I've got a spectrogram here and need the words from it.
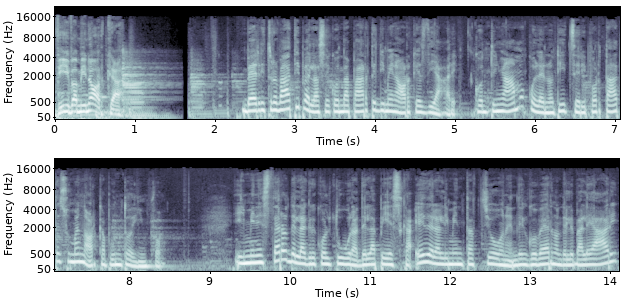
Viva Minorca! Ben ritrovati per la seconda parte di Menorches Diari. Continuiamo con le notizie riportate su menorca.info. Il Ministero dell'Agricoltura, della Pesca e dell'Alimentazione del Governo delle Baleari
